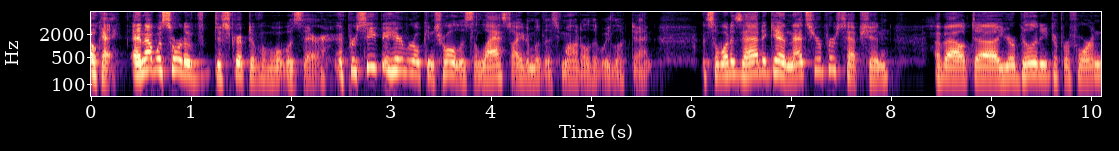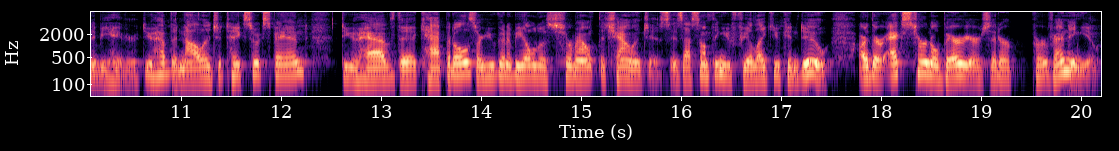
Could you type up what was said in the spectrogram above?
Okay, and that was sort of descriptive of what was there. And perceived behavioral control is the last item of this model that we looked at. And so what is that? Again, that's your perception about uh, your ability to perform the behavior. Do you have the knowledge it takes to expand? Do you have the capitals? Are you going to be able to surmount the challenges? Is that something you feel like you can do? Are there external barriers that are preventing you?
